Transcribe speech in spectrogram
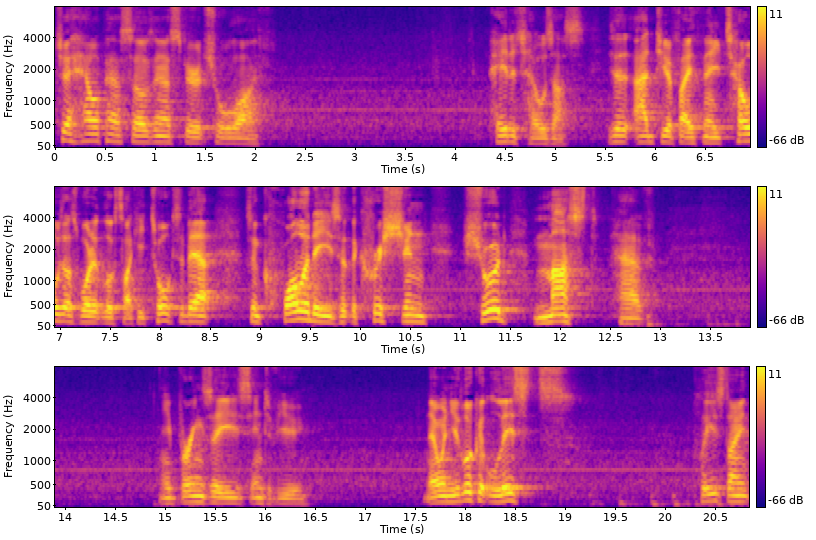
to help ourselves in our spiritual life. Peter tells us, he says, add to your faith, and he tells us what it looks like. He talks about some qualities that the Christian should, must have. he brings these into view. Now, when you look at lists, please don't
